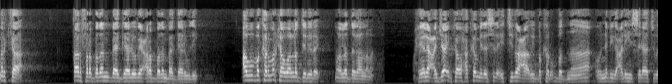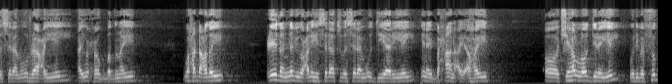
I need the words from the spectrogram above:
Marka qaar fara badan baa gaaloobay carab badan baa gaalowday. Abubakar markaa waa la diriiray waa la dagaalamay. Waxyaalaha cajaa'ibka waxaa ka mida sida itibaaca abibakar u badnaa oo nebiga calayhi salaatu wasalaam uu raacayey ay u xoog badnayd. Waxa dhacday ciidan nebigu calayhi salaatu wasalaam uu diyaariyey inay baxaan ay ahayd oo jiha loo dirayey weliba fog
